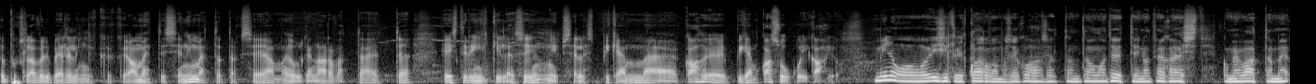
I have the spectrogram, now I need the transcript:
lõpuks Lavly Perling ikkagi ametisse nimetatakse ja ma julgen arvata, et Eesti riigile sünnib sellest pigem kahju, pigem kasu kui kahju. minu isikliku arvamuse kohaselt on ta oma tööd teinud väga hästi, kui me vaatame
